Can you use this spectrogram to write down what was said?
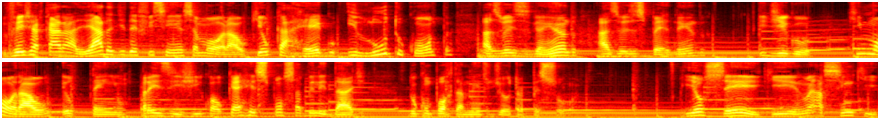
vejo a caralhada de deficiência moral que eu carrego e luto contra, às vezes ganhando, às vezes perdendo, e digo: que moral eu tenho para exigir qualquer responsabilidade do comportamento de outra pessoa? E eu sei que não é assim que,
